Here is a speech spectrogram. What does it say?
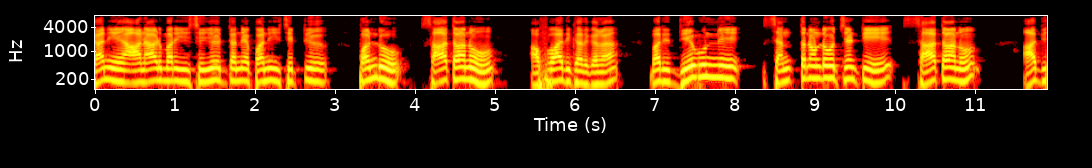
కానీ ఆనాడు మరి ఈ చేయొద్దనే పని చెట్టు పండు సాతాను అపవాది కదా కదా. మరి దేవుణ్ణి సెంతన ఉండవచ్చంటే సాతాను? అది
